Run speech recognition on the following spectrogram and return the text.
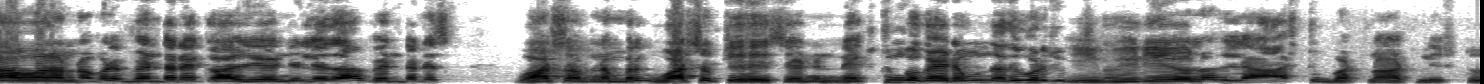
కావాలన్నా కూడా వెంటనే కాల్ చేయండి లేదా వెంటనే వాట్సాప్ నెంబర్కి వాట్సాప్ చేసేయండి. నెక్స్ట్ ఇంకొక ఐటమ్ ఉంది అది కూడా ఈ వీడియోలో last but not list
